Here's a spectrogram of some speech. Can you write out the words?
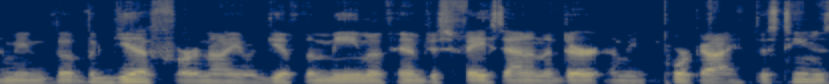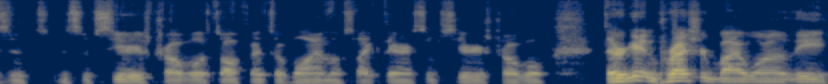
I mean, the the gif or not even gif, the meme of him just face down in the dirt. I mean, poor guy. This team is in, in some serious trouble. Its offensive line looks like they're in some serious trouble. They're getting pressured by one of the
